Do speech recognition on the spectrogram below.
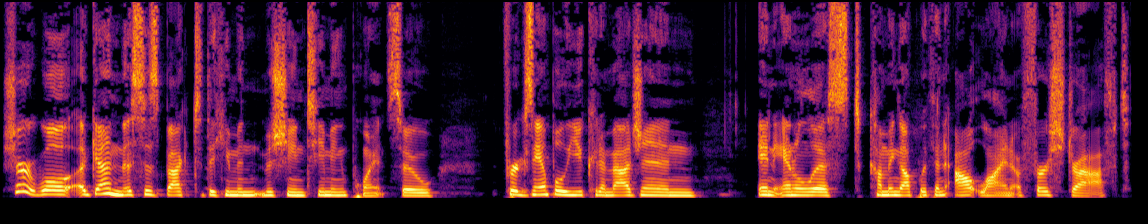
Sure. Well, again, this is back to the human machine teaming point. So, for example, you could imagine an analyst coming up with an outline, a first draft,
